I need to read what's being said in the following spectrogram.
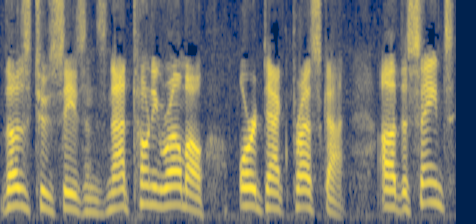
those two seasons, not Tony Romo or Dak Prescott. Uh, the Saints,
